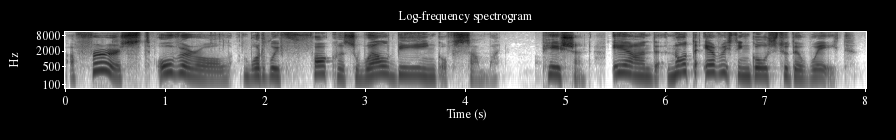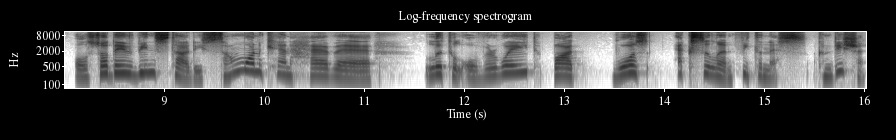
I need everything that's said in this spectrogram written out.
Uh, first, overall, what we focus well-being of someone, patient, and not everything goes to the weight. Also, there have been studies. Someone can have a little overweight, but was excellent fitness condition.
